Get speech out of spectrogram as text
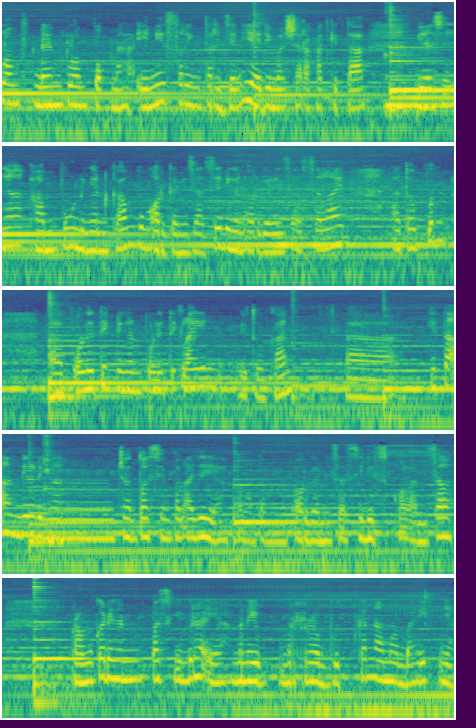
kelompok dan kelompok. Nah ini sering terjadi ya di masyarakat kita. Biasanya kampung dengan kampung organisasi dengan organisasi lain ataupun uh, politik dengan politik lain gitu kan? Uh, kita ambil dengan contoh simpel aja ya teman-teman organisasi di sekolah. Misal pramuka dengan paskibra ya merebutkan nama baiknya.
